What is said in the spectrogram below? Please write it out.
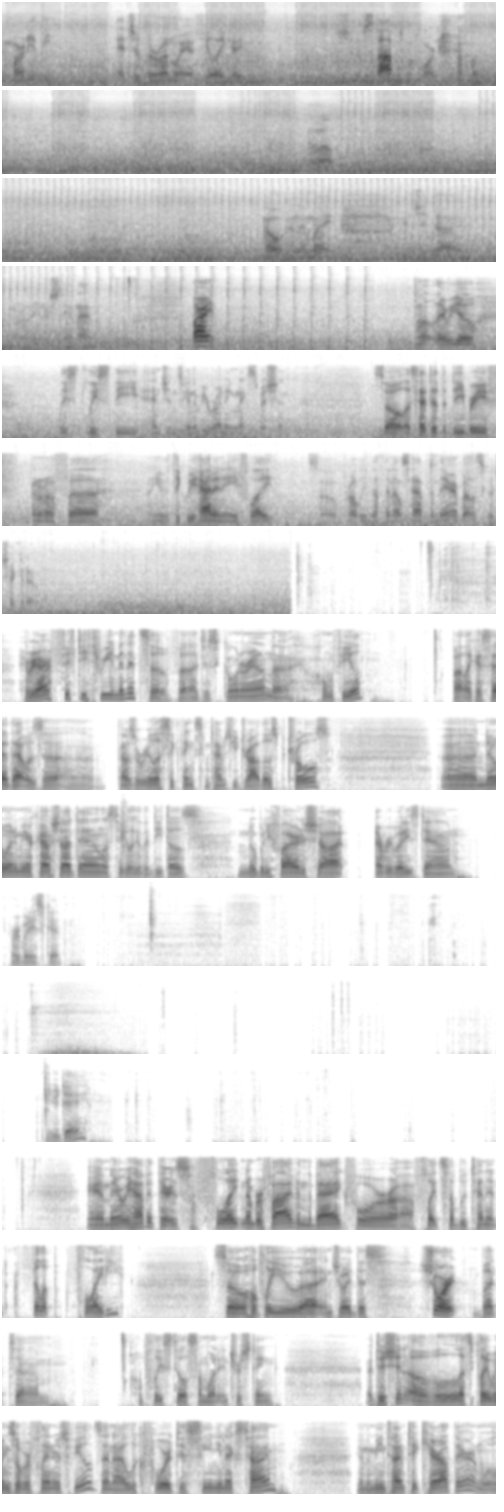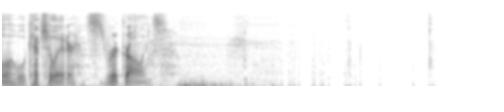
I'm already at the edge of the runway. I feel like I should have stopped before now. oh well. Oh, and then my engine died. I don't really understand that. Alright. Well, there we go. At least, at least the engine's going to be running next mission. So let's head to the debrief. I don't know if, uh, I don't even think we had an A flight. So probably nothing else happened there, but let's go check it out. Here we are, 53 minutes of uh, just going around the home field. But like I said, that was a that was a realistic thing. Sometimes you draw those patrols. Uh, no enemy aircraft shot down. Let's take a look at the details. Nobody fired a shot. Everybody's down. Everybody's good. New day. And there we have it. There's flight number five in the bag for uh, Flight Sub Lieutenant Philip Flighty. So hopefully you uh, enjoyed this short, but um, hopefully still somewhat interesting edition of Let's Play Wings Over Flanders Fields. And I look forward to seeing you next time. In the meantime, take care out there, and we'll we'll catch you later. This is Rick Rawlings.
